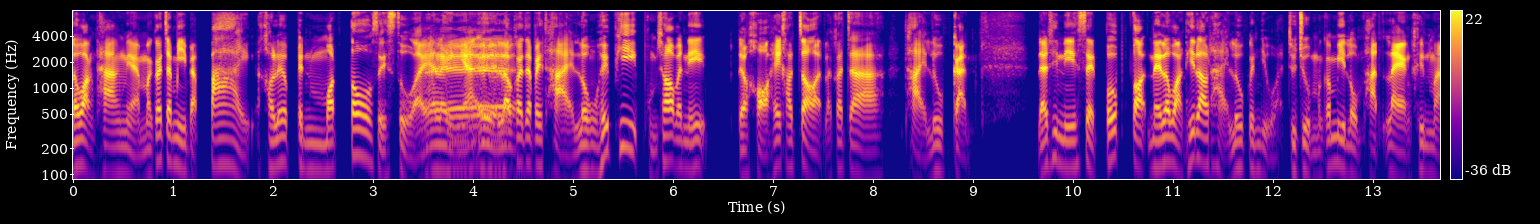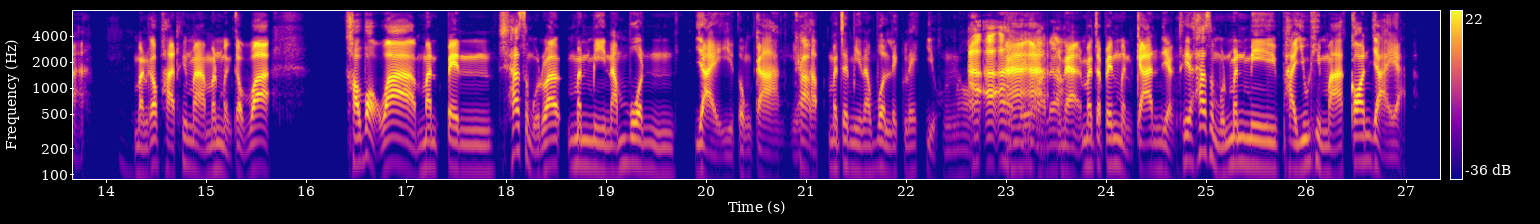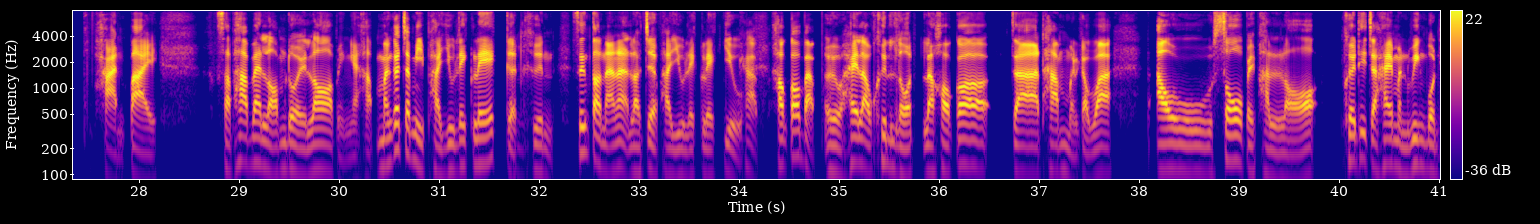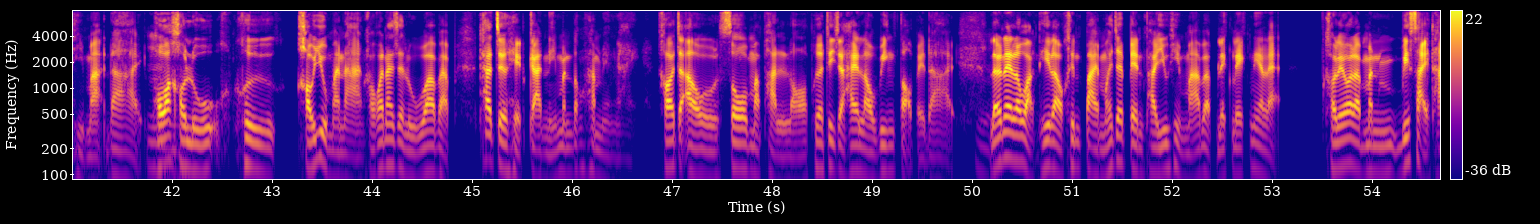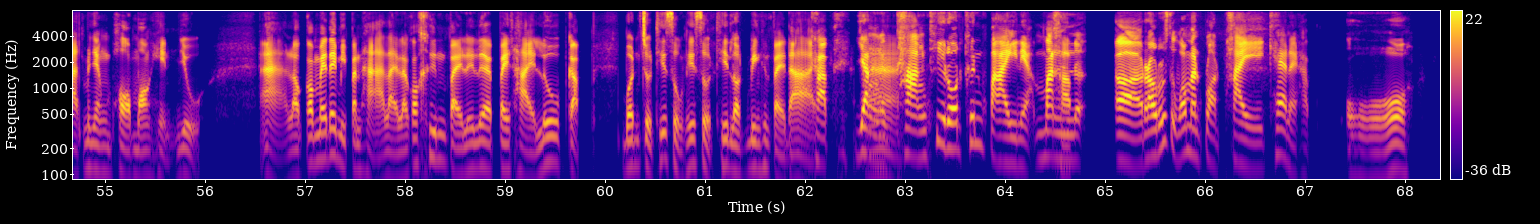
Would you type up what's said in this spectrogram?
ระหว่างทางเนี่ยมันก็จะมีแบบป้ายเขาเรียกว่าเป็นมอตโต้สวยๆอะไรอย่างเงี้ยเออเออเราก็จะไปถ่ายลงเฮ้ยพี่ผมชอบอันนี้ เดี๋ยวขอให้เขาจอดแล้วก็จะถ่ายรูปกัน แล้วทีนี้เสร็จปุ๊บตอนในระหว่างที่เราถ่ายรูปกันอยู่อะจู่ๆมันก็มีลมพัดแรงขึ้นมา มันก็พัดขึ้นมามันเหมือนกับว่าเขาบอกว่ามันเป็นถ้าสมมติว่ามันมีน้ำวนใหญ่อยู่ตรงกลางเนี่ยครับครับมันจะมีน้ำวนเล็ก ๆ อยู่ข้างนอกอ่าอ่าอ่านึกออกนึกออกเนี่ยมันจะเป็นเหมือนกันอย่างที่ถ้าสมมติมันมีพายุหิมะก้อนใหญ่อะผ่านไป สภาพแวดล้อมโดยรอบอย่างเงี้ยครับมันก็จะมีพายุเล็กๆ เกิดขึ้น ซึ่งตอนนั้นอะเราเจอพายุเล็ก ๆ อยู่ครับเขาก็แบบเออให้เราขึ้นรถแล้วเขาก็จะทำเหมือนกับว่า เอาโซ่ไปพันล้อ เพื่อที่จะให้มันวิ่งบนหิมะได้ เพราะว่าเขารู้คือเขาอยู่มานานเขาก็น่าจะรู้ว่าแบบถ้าเจอเหตุการณ์นี้มันต้องทำยังไงเขาจะเอาโซ่มาพันล้อเพื่อที่จะให้เราวิ่งต่อไปได้ แล้วในระหว่างที่เราขึ้นไปมันก็จะเป็นพายุหิมะแบบเล็ก ๆ เนี่ยแหละเขาเรียกว่าอะไรมันวิสัยทัศน์มันยังพอมองเห็นอยู่ อ่าเราก็ไม่ได้มีปัญหาอะไรแล้วก็ขึ้นไปเรื่อยๆ ไปถ่ายรูปกับบนจุดที่สูงที่สุดที่รถวิ่งขึ้นไปได้ครับ อย่างอ่าทางที่รถขึ้นไปเนี่ยมันครับเอ่อเรารู้สึกว่ามันปลอดภัยแค่ไหนครับ โอ้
